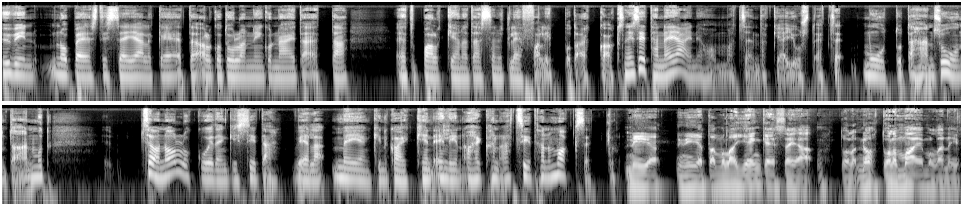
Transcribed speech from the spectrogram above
hyvin nopeasti sen jälkeen, että alkoi tulla niin kuin näitä, että, että palkkiona tässä nyt leffalippu tai kaksi. Niin sittenhän ne jäi ne hommat sen takia just, että se muuttui tähän suuntaan. Mutta se on ollut kuitenkin sitä vielä meidänkin kaikkien elinaikana, että siitä on maksettu. Niin ja, niin ja tavallaan Jenkeissä ja tuolla, no, tuolla maailmalla, niin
